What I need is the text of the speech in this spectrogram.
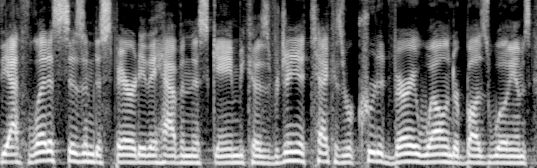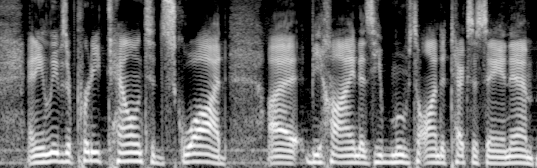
the athleticism disparity they have in this game because Virginia Tech has recruited very well under Buzz Williams, and he leaves a pretty talented squad uh, behind as he moves on to Texas A&M.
